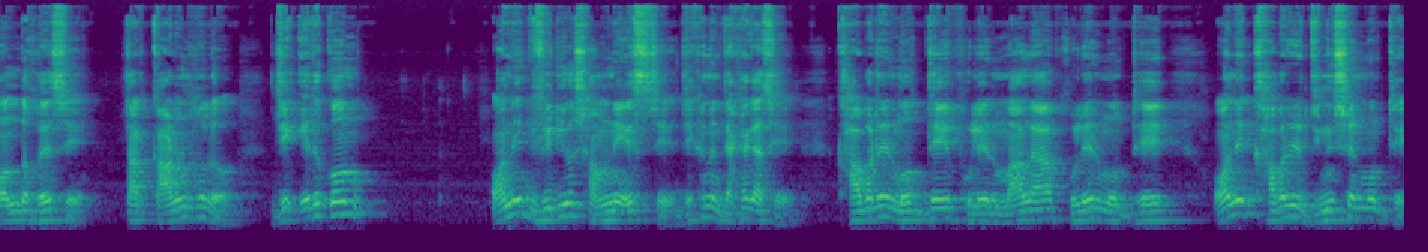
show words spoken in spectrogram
বন্ধ হয়েছে, তার কারণ হলো যে এরকম অনেক ভিডিও সামনে এসছে যেখানে দেখা গেছে খাবারের মধ্যে, ফুলের মালা, ফুলের মধ্যে, অনেক খাবারের জিনিসের মধ্যে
